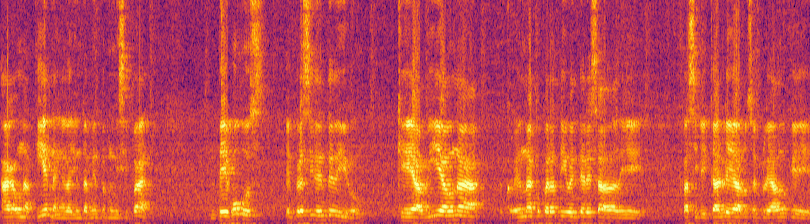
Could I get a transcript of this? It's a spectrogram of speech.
haga una tienda en el ayuntamiento municipal de voz, el presidente dijo que había una, una cooperativa interesada de facilitarle a los empleados que,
